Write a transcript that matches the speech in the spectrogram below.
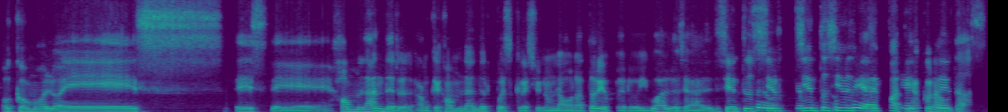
o como lo es este Homelander, aunque Homelander pues creció en un laboratorio, pero igual, o sea, siento, Pero, cier- ¿qué siento cierta empatía con? Audaz.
